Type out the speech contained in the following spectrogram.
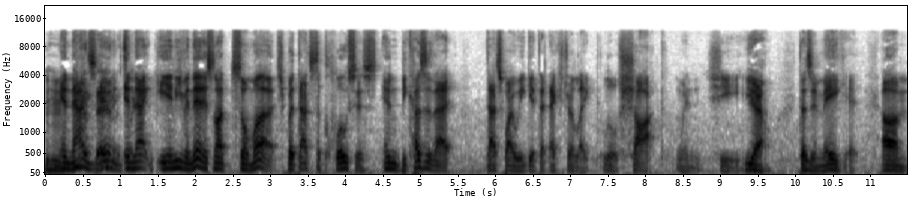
and that's then, and, and like- that and even then it's not so much but that's the closest and because of that that's why we get that extra like little shock when she you Yeah. know, doesn't make it um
